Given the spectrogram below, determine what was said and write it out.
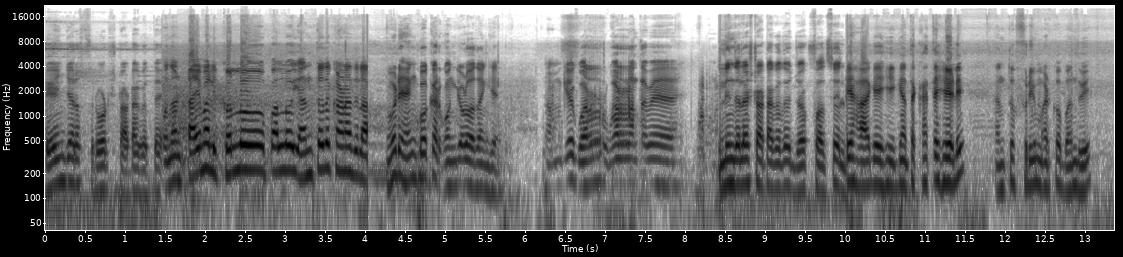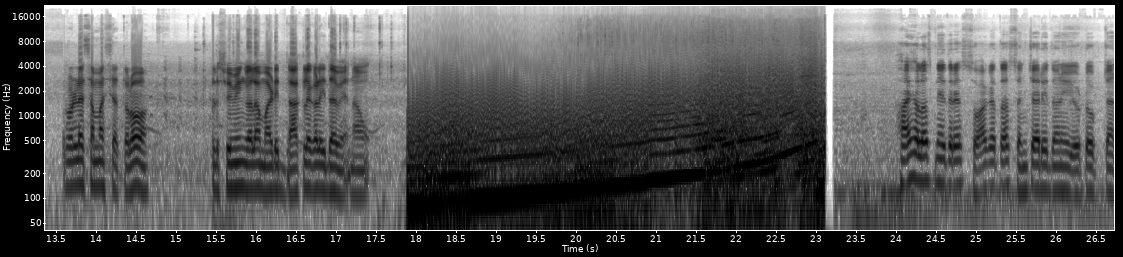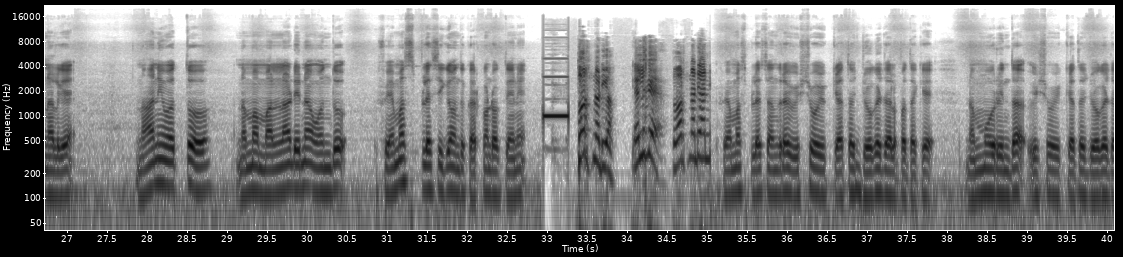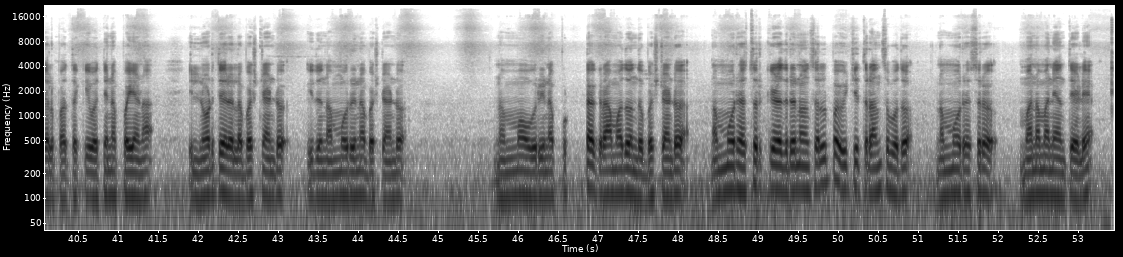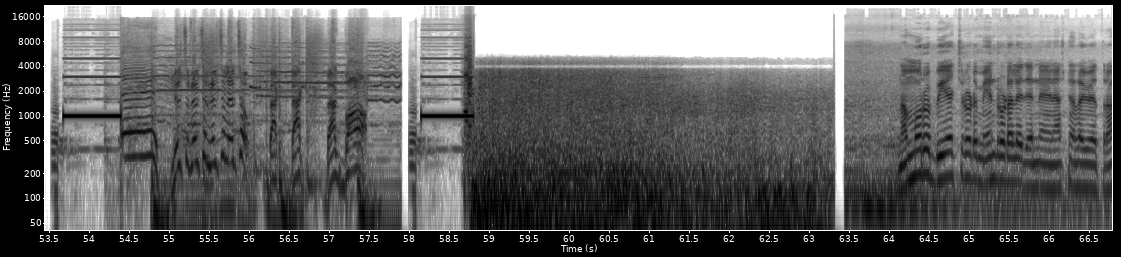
Dangerous road start ಆಗುತ್ತೆ. ಒಂದೊಂದು ಟೈಮಲ್ಲಿ ಕಲ್ಲು ಪಲ್ಲು ಎಂಥದ್ದು ಕಾಣೋದಿಲ್ಲ. ನೋಡಿ ಹೆಂಗೆ ಹೋಗ್ತಾರೆ ಗೊಂಗೇಳೋದಂಗೆ ಹೋದಂಗೆ. ನಮಗೆ ಗೊರ್ ಗೊರ್ ಅಂತವೇ. ಇಲ್ಲಿಂದಲೇ ಸ್ಟಾರ್ಟ್ ಆಗೋದು ಜೋಗ್ ಫಾಲ್ಸ್ ಇಲ್ಲಿ. ಹಾಗೆ ಹೀಗೆ ಅಂತ ಕತೆ ಹೇಳಿ ಅಂತೂ ಫ್ರೀ ಮಾಡ್ಕೊ ಬಂದ್ವಿ. ಒಳ್ಳೆ ಸಮಸ್ಯೆ ತಲೋ. ಇಲ್ಲಿ ಸ್ವಿಮ್ಮಿಂಗ್ ಎಲ್ಲ ಮಾಡಿದ ದಾಖಲೆಗಳಿದ್ದಾವೆ ನಾವು. ಹಾಯ್ ಹಲೋ ಸ್ನೇಹಿತರೆ. ಸ್ವಾಗತ ಸಂಚಾರಿ ಧ್ವನಿ ಯೂಟ್ಯೂಬ್ ಚಾನಲ್ಗೆ. ನಾನಿವತ್ತು ನಮ್ಮ ಮಲೆನಾಡಿನ ಒಂದು ಫೇಮಸ್ ಪ್ಲೇಸಿಗೆ ಒಂದು ಕರ್ಕೊಂಡು ಹೋಗ್ತೇನೆ. ತೋರ್ಸ್ ನಡಿಯ. ಎಲ್ಲಿಗೆ? ತೋರ್ಸ್ ನಡಿಯ ಫೇಮಸ್ ಪ್ಲೇಸ್ ಅಂದ್ರೆ ವಿಶ್ವವಿಖ್ಯಾತ ಜೋಗ ಜಲಪಾತಕ್ಕೆ. ನಮ್ಮೂರಿಂದ ವಿಶ್ವವಿಖ್ಯಾತ ಜೋಗ ಜಲಪಾತಕ್ಕೆ ಇವತ್ತಿನ ಪಯಣ. ಇಲ್ಲಿ ನೋಡ್ತಿರಲ್ಲ ಬಸ್ ಸ್ಟ್ಯಾಂಡು ಇದು ನಮ್ಮೂರಿನ ಬಸ್ ಸ್ಟ್ಯಾಂಡು ನಮ್ಮ ಊರಿನ ಪುಟ್ಟ ಗ್ರಾಮದ ಒಂದು ಬಸ್ ಸ್ಟ್ಯಾಂಡು ನಮ್ಮೂರ ಹೆಸರು ಕೇಳಿದ್ರೆ ಒಂದು ಸ್ವಲ್ಪ ವಿಚಿತ್ರ ಅನ್ಸಬಹುದು ನಮ್ಮೂರ ಹೆಸರು ಮನಮನೆ ಅಂತೇಳಿ. ನಿಲ್ಸು ನಿಲ್ಸು ನಿಲ್ಸು ನಿಲ್ಸು. ಬ್ಯಾಕ್ ಬ್ಯಾಕ್ ಬ್ಯಾಕ್ ಬಾ. ನಮ್ಮೂರು ಬಿ ಎಚ್ ರೋಡ್ ಮೇನ್ ರೋಡಲ್ಲೇ ಇದೆ ನ್ಯಾಷನಲ್ ಹೈವೇ ಹತ್ರ.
